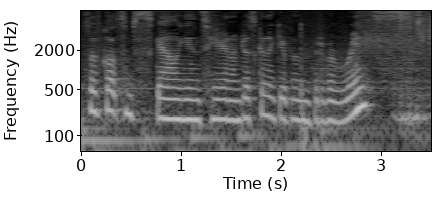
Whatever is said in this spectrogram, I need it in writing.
So I've got some scallions here and I'm just going to give them a bit of a rinse.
